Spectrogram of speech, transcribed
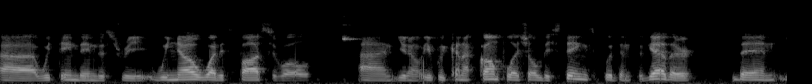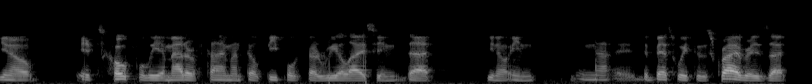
uh, within the industry. We know what is possible, and you know if we can accomplish all these things, put them together, then you know it's hopefully a matter of time until people start realizing that you know in, in uh, the best way to describe it is that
